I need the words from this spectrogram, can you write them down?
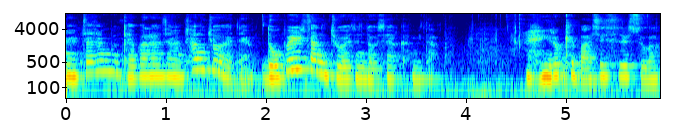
네, 짜장면 개발한 사람 상 줘야 돼요. 노벨상 줘야 된다고 생각합니다. 이렇게 맛있을 수가.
